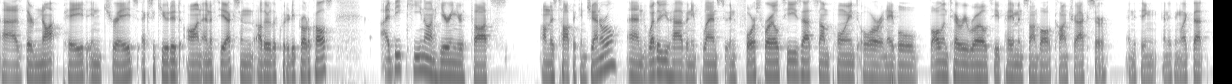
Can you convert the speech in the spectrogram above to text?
uh, as they're not paid in trades executed on NFTX and other liquidity protocols. I'd be keen on hearing your thoughts on this topic in general and whether you have any plans to enforce royalties at some point or enable voluntary royalty payments on vault contracts or anything anything like that.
